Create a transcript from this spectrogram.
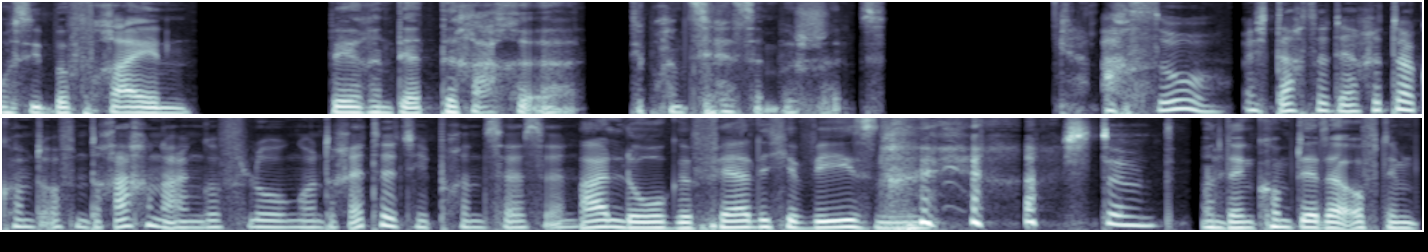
muss sie befreien, während der Drache die Prinzessin beschützt. Ach so, ich dachte, der Ritter kommt auf den Drachen angeflogen und rettet die Prinzessin. Hallo, gefährliche Wesen. Stimmt. und dann kommt der da auf dem,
